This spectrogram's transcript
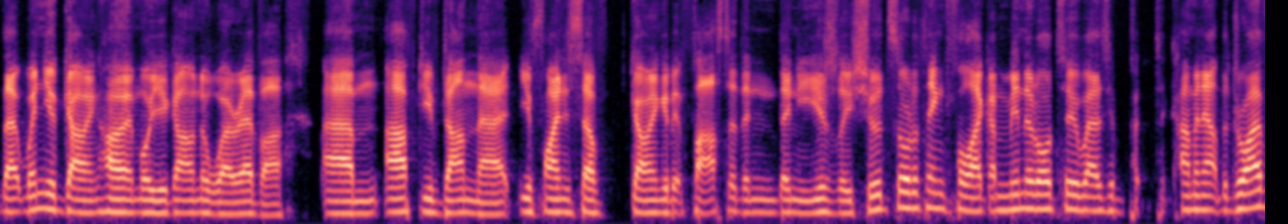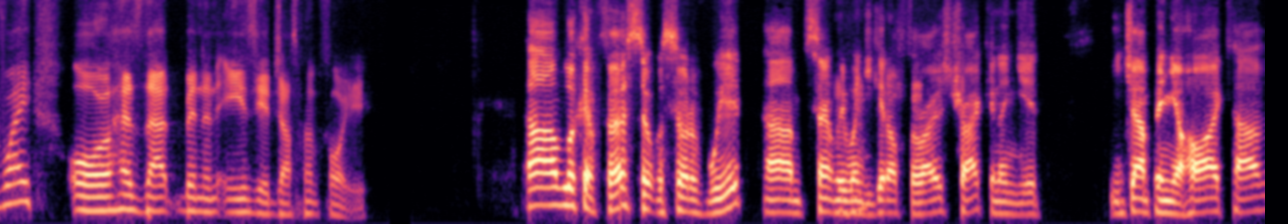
that when you're going home or you're going to wherever, um, after you've done that, you find yourself going a bit faster than than you usually should, sort of thing, for like a minute or two as you're coming out the driveway, or has that been an easy adjustment for you? Uh, look, at first it was sort of weird. Um, certainly mm-hmm. when you get off the racetrack and then you you jump in your hire car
